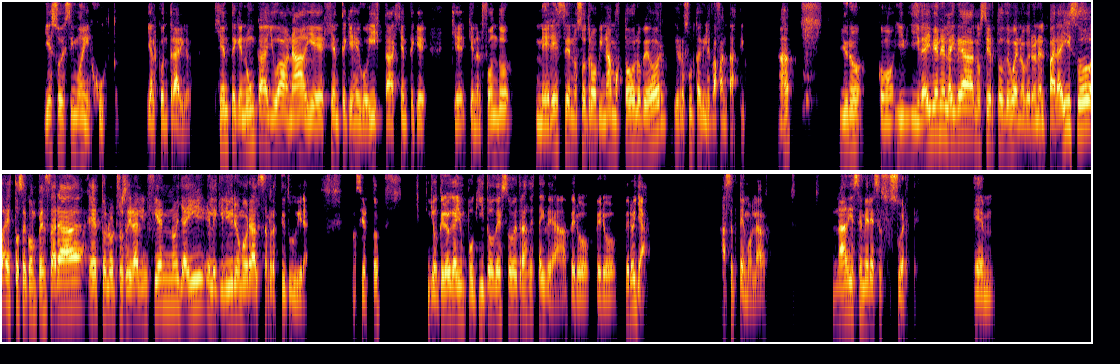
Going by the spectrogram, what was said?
Y eso decimos injusto. Y al contrario, gente que nunca ha ayudado a nadie, gente que es egoísta, gente que, que, en el fondo merece, nosotros opinamos todo lo peor y resulta que les va fantástico. ¿ah? Y uno, como, y, de ahí viene la idea, ¿no es cierto?, de bueno, pero en el paraíso esto se compensará, esto, lo otro se irá al infierno y ahí el equilibrio moral se restituirá, ¿no es cierto? Yo creo que hay un poquito de eso detrás de esta idea, ¿ah? pero, pero, pero ya, aceptémosla. Nadie se merece su suerte. Em,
